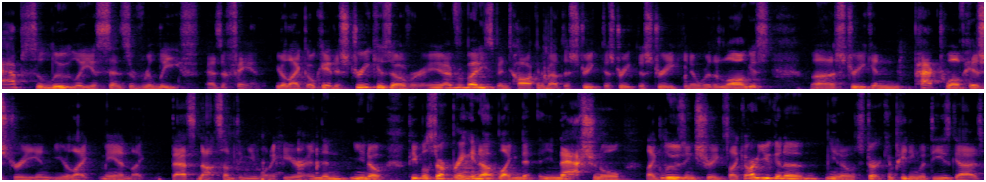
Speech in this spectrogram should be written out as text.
absolutely a sense of relief as a fan. You're like, okay, the streak is over. Everybody's been talking about the streak, the streak, the streak. You know, we're the longest uh, streak in Pac-12 history, and you're like, man, like that's not something you want to hear. And then you know, people start bringing up like national like losing streaks. Like, are you gonna you know start competing with these guys?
